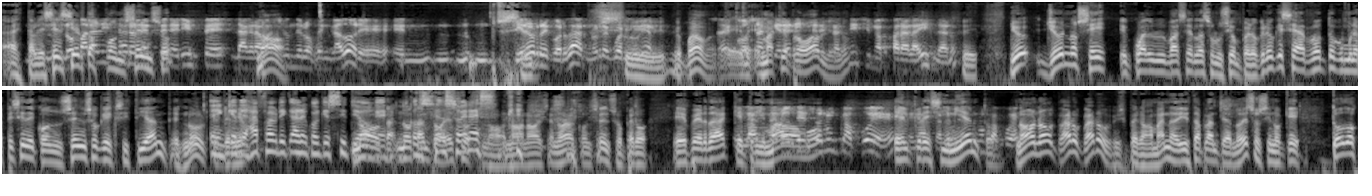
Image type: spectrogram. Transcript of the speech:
a establecer ciertos consensos. En la grabación de Los Vengadores, en, quiero recordar, no recuerdo bien. Bueno, eh, es más que, probable. ¿no? para la isla, ¿no? Yo, yo no sé cuál va a ser la solución, pero creo que se ha roto como una especie de consenso que existía antes, ¿no? en que dejar fabricar en cualquier sitio. No, no tanto eso. No, no, no, ese no era el consenso, pero es verdad que primábamos ¿eh? el crecimiento. No, no, claro, claro, pero además nadie está planteando eso, sino que todos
